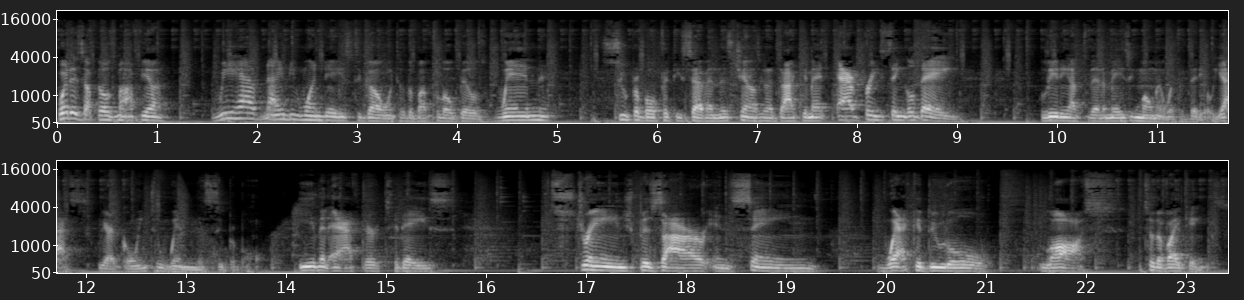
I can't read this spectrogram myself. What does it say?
What is up, Bills Mafia? We have 91 days to go until the Buffalo Bills win Super Bowl 57. This channel is going to document every single day leading up to that amazing moment with a video. Yes, we are going to win the Super Bowl. Even after today's strange, bizarre, insane, wackadoodle loss to the Vikings.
